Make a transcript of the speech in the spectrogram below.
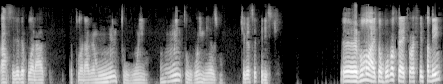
ah, seria deplorável. Deplorável. É muito ruim. Muito ruim mesmo. Chega a ser triste. É, vamos lá, então, Boba Fett, eu acho que ele tá bem.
